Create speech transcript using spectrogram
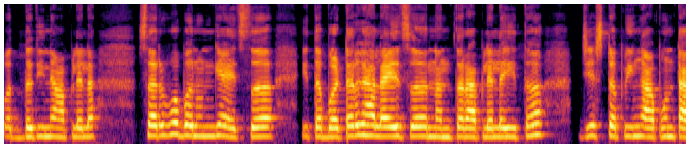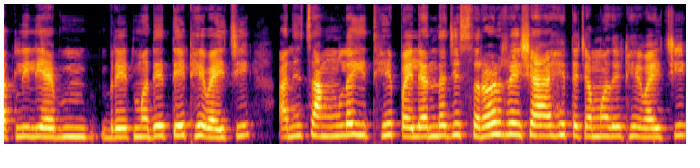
पद्धतीने आपल्याला सर्व बनवून घ्यायचं. इथं बटर घालायचं, नंतर आपल्याला इथं जे स्टफिंग आपण टाकलेली आहे ब्रेडमध्ये ते ठेवायची आणि चांगलं इथे पहिल्यांदा जी सरळ रेषा आहे त्याच्यामध्ये ठेवायची.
